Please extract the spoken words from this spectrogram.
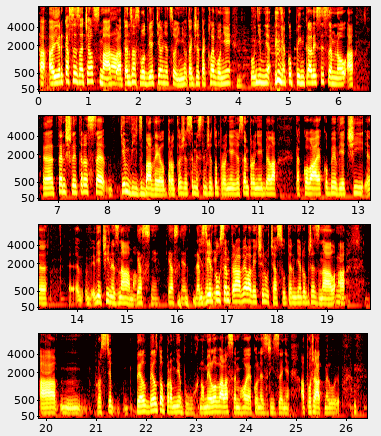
a, a Jirka se začal smát no. a ten zase odvětil něco jiného, takže takhle oni, oni mě jako pinkali si se mnou a ten Schlitter se tím víc bavil, protože si myslím, že to pro něj, že jsem pro něj byla taková jakoby větší, eh, eh, větší neznáma. Jasně, jasně. S Jirkou jsem trávila většinu času, ten mě dobře znal hmm. a, a mm, prostě byl, byl to pro mě Bůh. No, milovala jsem ho jako nezřízeně a pořád miluju.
